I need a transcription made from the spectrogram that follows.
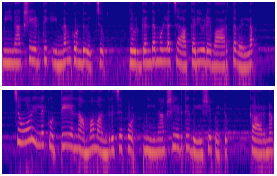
മീനാക്ഷി എടുത്തി കിണ്ണം കൊണ്ടുവച്ചു. ദുർഗന്ധമുള്ള ചാക്കരിയുടെ വാർത്ത വെള്ളം. ചോറില്ല കുട്ടി എന്ന് അമ്മ മന്ത്രിച്ചപ്പോൾ മീനാക്ഷി എടുത്തി ദേഷ്യപ്പെട്ടു. കാരണം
